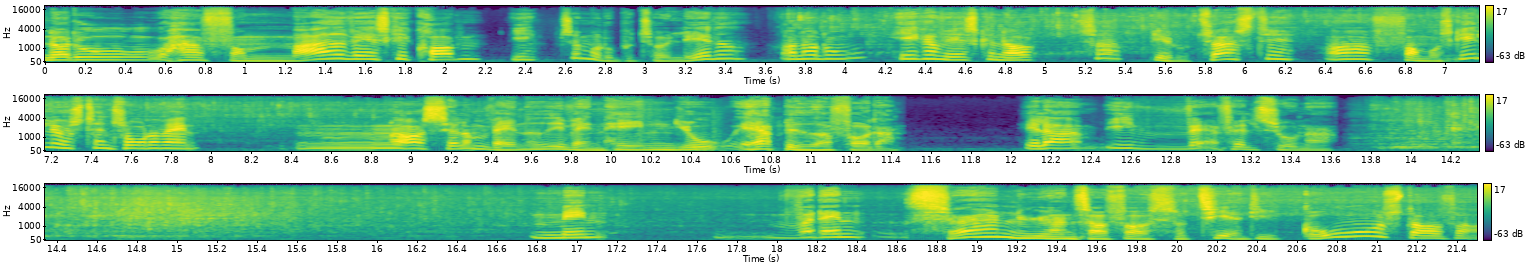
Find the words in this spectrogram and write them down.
Når du har for meget væske i kroppen, ja, så må du på toilettet, og når du ikke har væske nok, så bliver du tørstig og får måske lyst til en sodavand, mm, også selvom vandet i vandhanen jo er bedre for dig. Eller i hvert fald sundere. Men hvordan sørger nyren så for at sortere de gode stoffer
